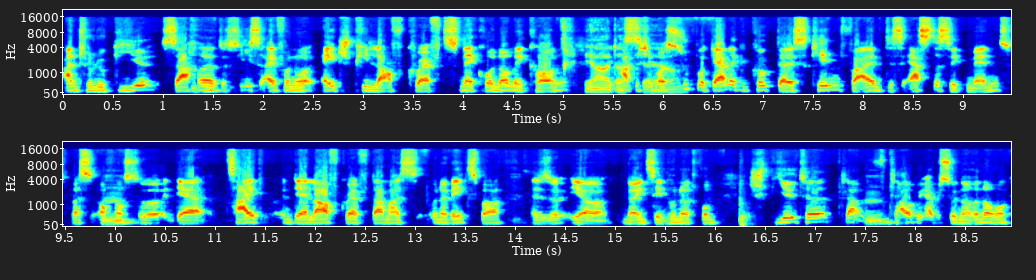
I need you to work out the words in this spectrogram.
Anthologie-Sache. Mhm. Das hieß einfach nur H.P. Lovecrafts Necronomicon. Ja, Den habe das ich ja, immer ja. super gerne geguckt als Kind, vor allem das erste Segment, was auch Mhm. noch so in der Zeit, in der Lovecraft damals unterwegs war, also so eher 1900 rum, spielte, glaube Mhm. glaub ich, habe ich so in Erinnerung.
